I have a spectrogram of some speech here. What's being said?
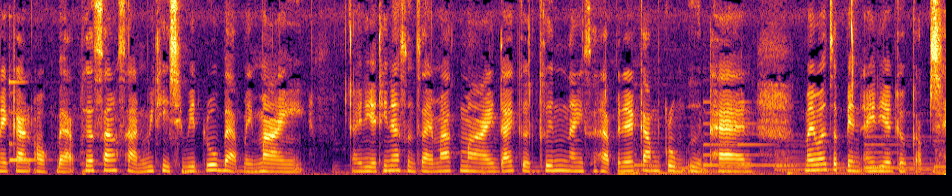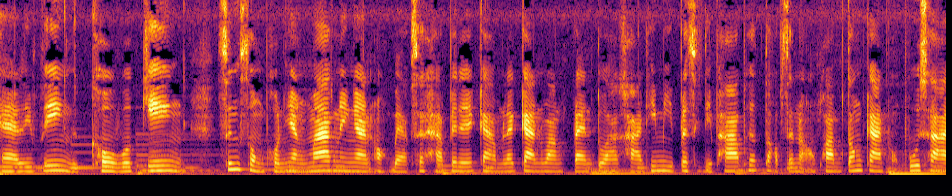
ในการออกแบบเพื่อสร้างสารรค์วิถีชีวิตรูปแบบใหม่ ๆ ไอเดียที่น่าสนใจมากมายได้เกิดขึ้นในสถาปัตยกรรมกลุ่มอื่นแทน ไม่ว่าจะเป็นไอเดียเกี่ยวกับ share living หรือ co-working ซึ่งส่งผลอย่างมากในงานออกแบบสถาปัตยกรรม และการวางแปลนตัวอาคารที่มีประสิทธิภาพเพื่อตอบสนองความต้องการของผู้ใช้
